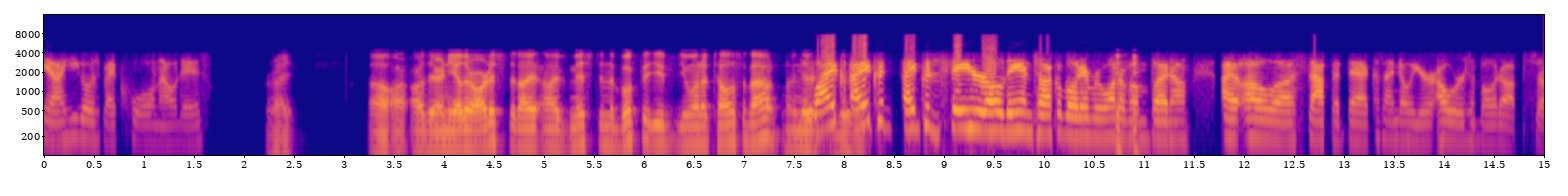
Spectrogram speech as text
yeah, he goes by Cole nowadays. Right. Uh, are, are there any other artists that I, I've missed in the book that you you want to tell us about? I mean, there, Well, I, could I could stay here all day and talk about every one of them, but um, I, I'll uh, stop at that because I know your hour's about up. So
